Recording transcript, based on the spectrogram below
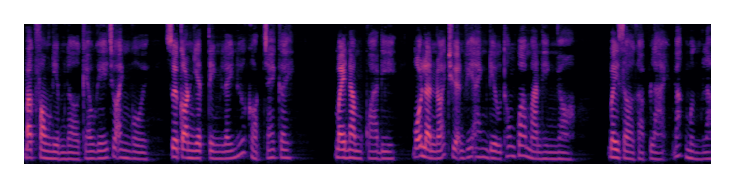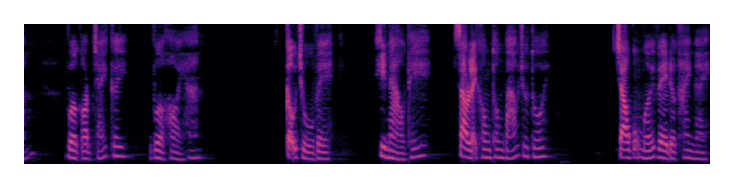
Bác Phong niềm nở kéo ghế cho anh ngồi, rồi còn nhiệt tình lấy nước gọt trái cây. Mấy năm qua đi, mỗi lần nói chuyện với anh đều thông qua màn hình nhỏ. Bây giờ gặp lại, bác mừng lắm. Vừa gọt trái cây, vừa hỏi han. Cậu chủ về, Khi nào thế? Sao lại không thông báo cho tôi? Cháu cũng mới về được hai ngày.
